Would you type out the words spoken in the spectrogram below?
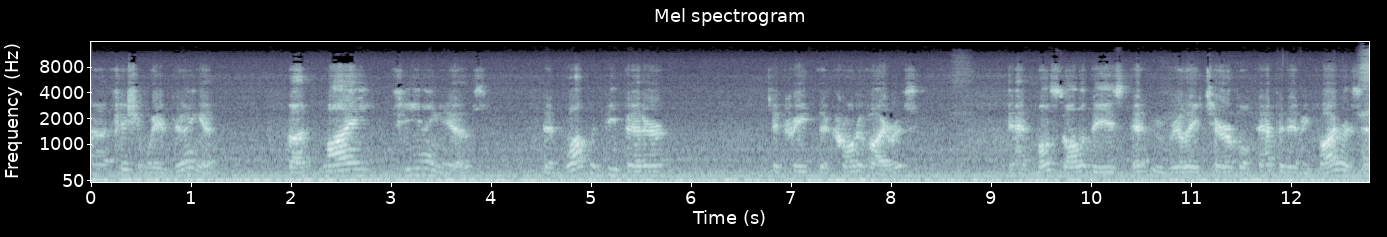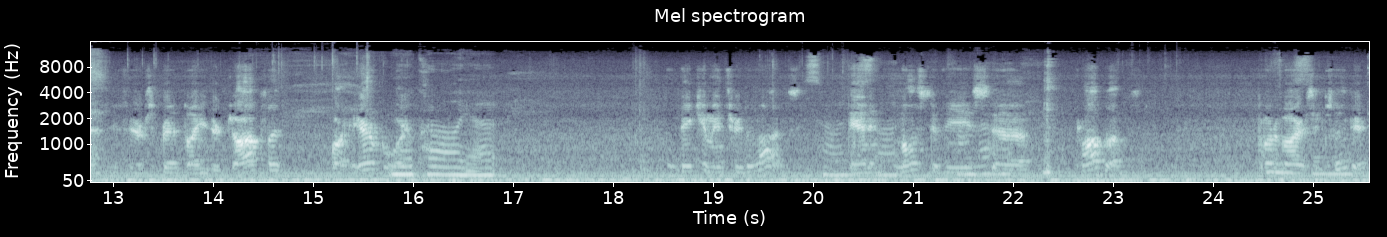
uh, efficient way of doing it. But my feeling is that what would be better to treat the coronavirus. And most all of these really terrible epidemic viruses, if they're spread by either droplet or airborne, No call yet. They come in through the lungs. And most of these uh, problems, coronavirus included,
